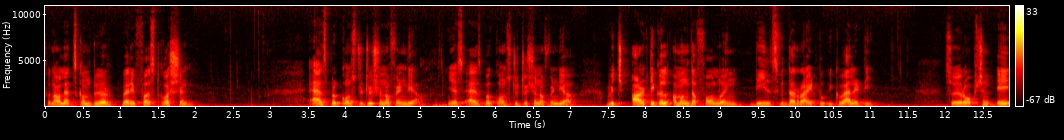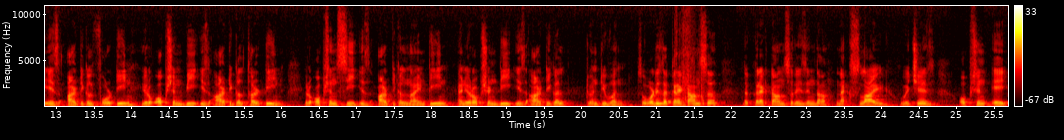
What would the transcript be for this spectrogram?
So now let's come to your very first question. As per constitution of India yes as per constitution of India which article among the following deals with the right to equality so your option A is Article 14, your option B is Article 13, your option C is Article 19 and your option D is Article 21. So what is the correct answer? The correct answer is in the next slide which is option A.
